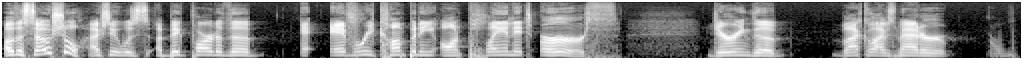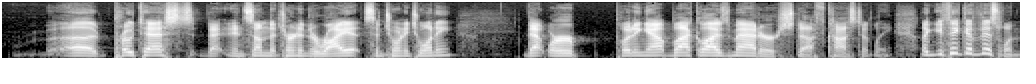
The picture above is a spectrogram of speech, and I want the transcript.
Oh, the social actually was a big part of the every company on planet Earth during the Black Lives Matter uh, protests that and some that turned into riots in 2020 that were putting out Black Lives Matter stuff constantly. Like you think of this one,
